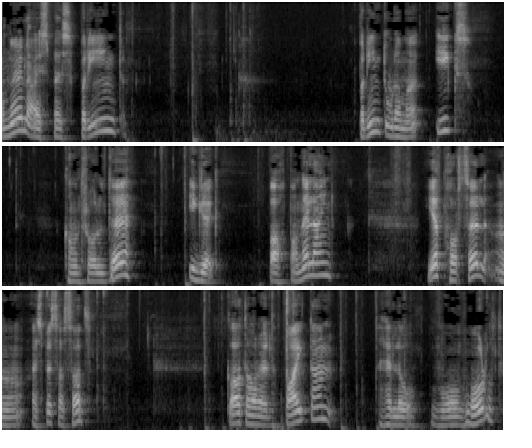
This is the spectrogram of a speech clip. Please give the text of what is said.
անել այսպես print print ուրեմն x control d y պահպանել այն եւ փորձել այսպես ասած կատարել python hello world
